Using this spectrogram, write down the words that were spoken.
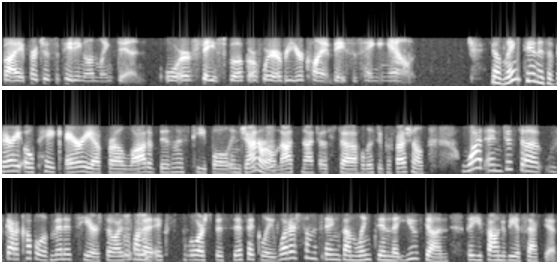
by participating on LinkedIn or Facebook or wherever your client base is hanging out. Yeah, LinkedIn is a very opaque area for a lot of business people in general, mm-hmm. not not just uh, holistic professionals. What and just uh, we've got a couple of minutes here, so I just mm-hmm. want to explore specifically what are some things on LinkedIn that you've done that you found to be effective.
